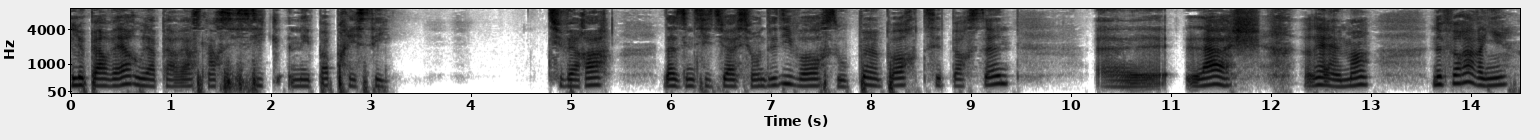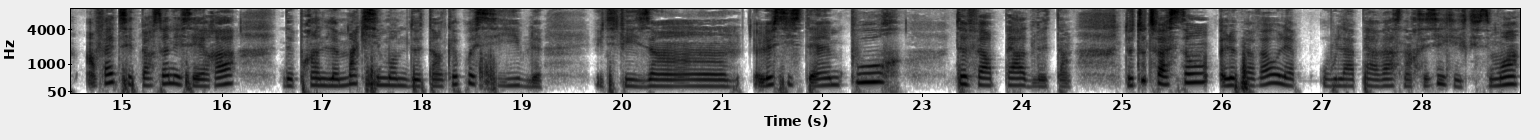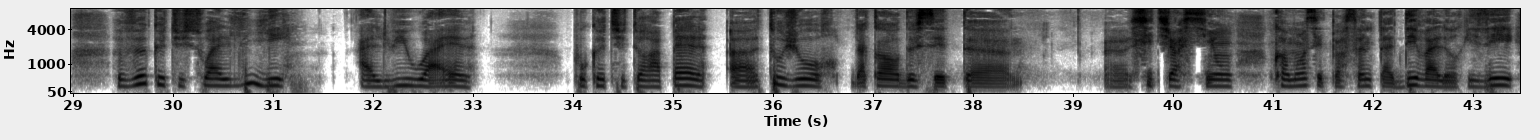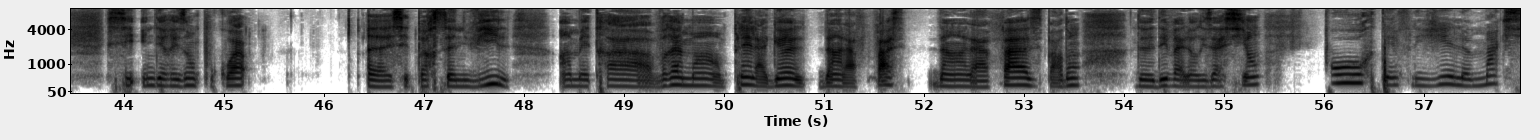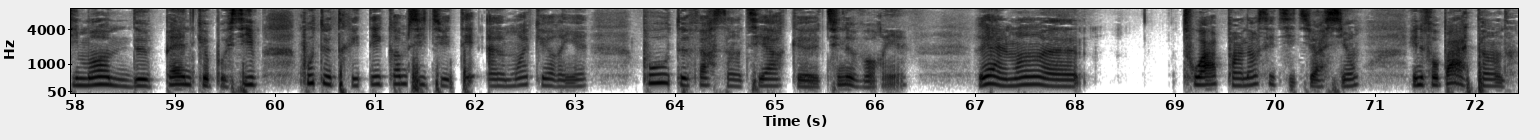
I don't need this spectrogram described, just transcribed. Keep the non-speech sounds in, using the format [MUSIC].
Le pervers ou la perverse narcissique n'est pas pressé. Tu verras, dans une situation de divorce ou peu importe, cette personne euh, lâche [LAUGHS] réellement ne fera rien. En fait, cette personne essaiera de prendre le maximum de temps que possible, utilisant le système pour te faire perdre le temps. De toute façon, le pervers ou la, ou la perverse narcissique, excuse-moi, veut que tu sois lié à lui ou à elle pour que tu te rappelles euh, toujours, d'accord, de cette euh, euh, situation, comment cette personne t'a dévalorisé. C'est une des raisons pourquoi cette personne vile en mettra vraiment plein la gueule dans la face dans la phase pardon de dévalorisation pour t'infliger le maximum de peine que possible, pour te traiter comme si tu étais un moins que rien, pour te faire sentir que tu ne vaux rien. Réellement, euh, toi, pendant cette situation, il ne faut pas attendre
